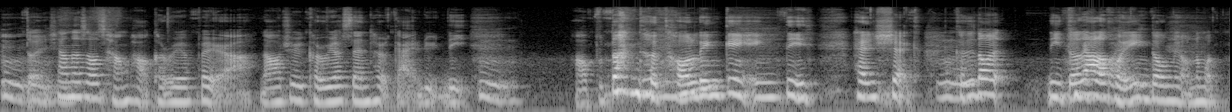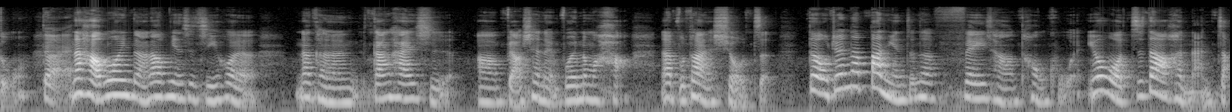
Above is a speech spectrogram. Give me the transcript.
嗯，对，像那时候长跑 career fair 啊，然后去 career center 改履历，嗯，好，不断的投 LinkedIn、Indeed、Handshake，可是都你得到的回应都没有那么多。对，那好不容易拿到面试机会了，那可能刚开始啊表现的也不会那么好，那不断的修正。对我觉得那半年真的。非常痛苦哎，因为我知道很难找，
